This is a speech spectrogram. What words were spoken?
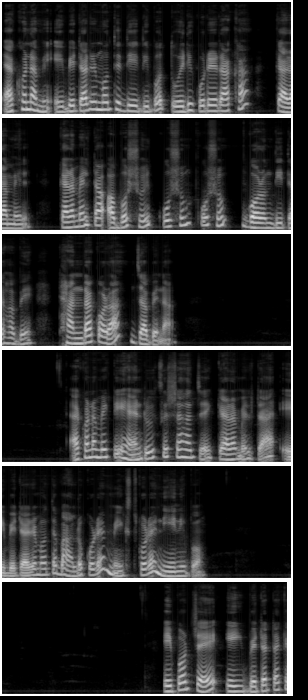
এখন আমি এই বেটারের মধ্যে দিয়ে দিব তৈরি করে রাখা ক্যারামেল। ক্যারামেলটা অবশ্যই কুসুম কুসুম গরম দিতে হবে। ঠান্ডা করা যাবে না। এখন আমি একটি হ্যান্ড উইক্সের সাহায্যে ক্যারামেলটা এই বেটারের মধ্যে ভালো করে মিক্সড করে নিয়ে নিব। এই পর্যায়ে এই বেটারটাকে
